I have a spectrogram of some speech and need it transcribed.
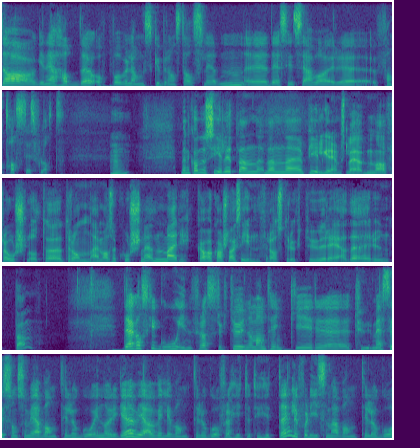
dagene jeg hadde oppover langs Gudbrandsdalsleden, det syns jeg var fantastisk flott. Mm. Men kan du si litt den, den eh, pilegrimsleden fra Oslo til Trondheim, altså hvordan er den merka, og hva slags infrastruktur er det rundt den? Det er ganske god infrastruktur når man tenker uh, turmessig, sånn som vi er vant til å gå i Norge. Vi er jo veldig vant til å gå fra hytte til hytte, eller for de som er vant til å gå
